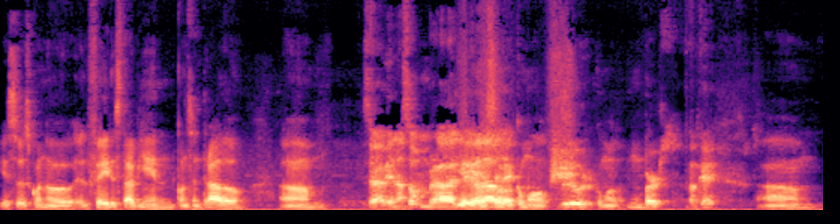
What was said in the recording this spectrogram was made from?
y eso es cuando el fade está bien concentrado. um, Se ve bien la sombra, el Y eh, se ve como, blur. como un burst. Ok. Um,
